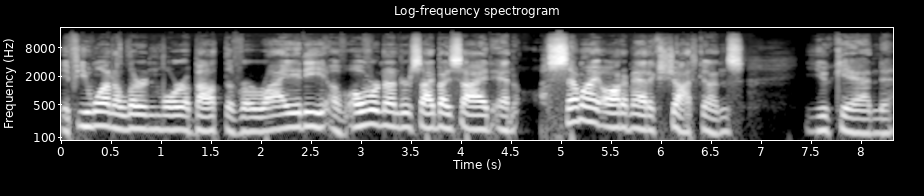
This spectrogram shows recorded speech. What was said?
If you want to learn more about the variety of over and under, side by side, and semi automatic shotguns, you can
